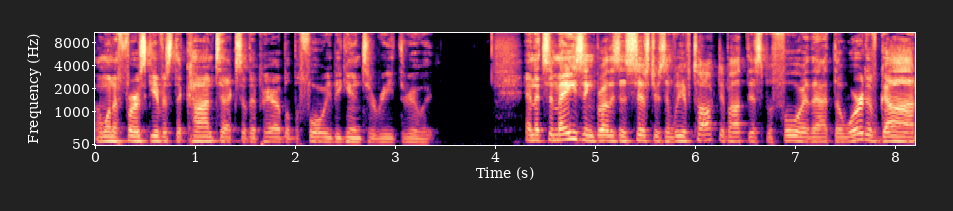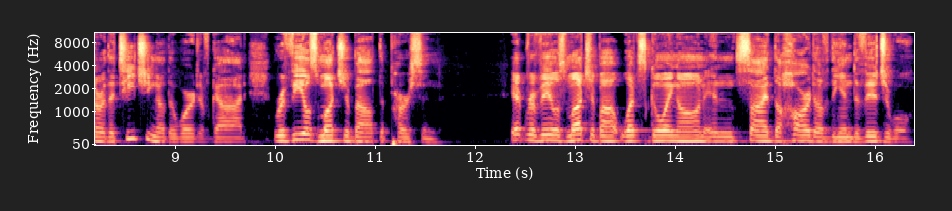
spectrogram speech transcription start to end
I want to first give us the context of the parable before we begin to read through it. And it's amazing, brothers and sisters, and we have talked about this before, that the Word of God or the teaching of the Word of God reveals much about the person. It reveals much about what's going on inside the heart of the individual.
